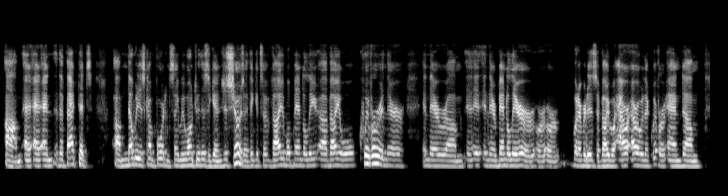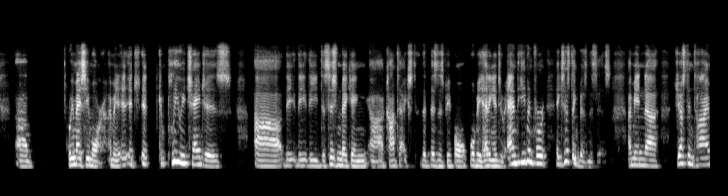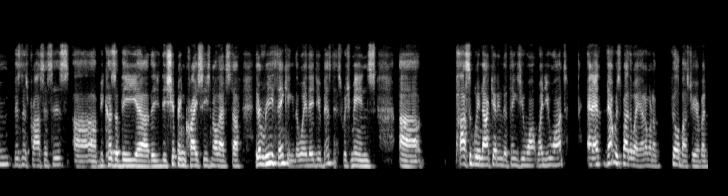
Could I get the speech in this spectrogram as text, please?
um, and, and the fact that um, nobody has come forward and say we won't do this again just shows. I think it's a valuable bandolier, uh, valuable quiver in their in their um, in, in, their bandolier or, or, or, whatever it is, a valuable arrow, arrow in their quiver, and uh, we may see more. I mean, it, it, it completely changes uh, the the the decision making uh, context that business people will be heading into, and even for existing businesses. I mean, uh, just in time business processes uh, because of the, uh, the the shipping crises and all that stuff. They're rethinking the way they do business, which means uh, possibly not getting the things you want when you want. And, and that was, by the way, I don't want to filibuster here, but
